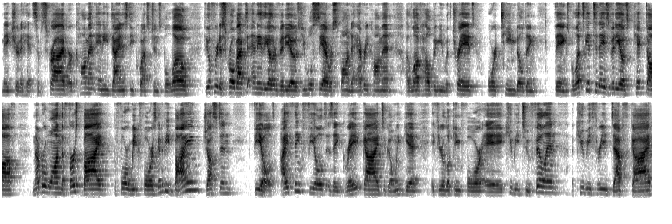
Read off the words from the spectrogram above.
make sure to hit subscribe or comment any Dynasty questions below. Feel free to scroll back to any of the other videos. You will see I respond to every comment. I love helping you with trades or team building things. But let's get today's videos kicked off. Number one, the first buy before week four is going to be buying Justin Fields. I think Fields is a great guy to go and get if you're looking for a QB2 fill in, a QB3 depth guy.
